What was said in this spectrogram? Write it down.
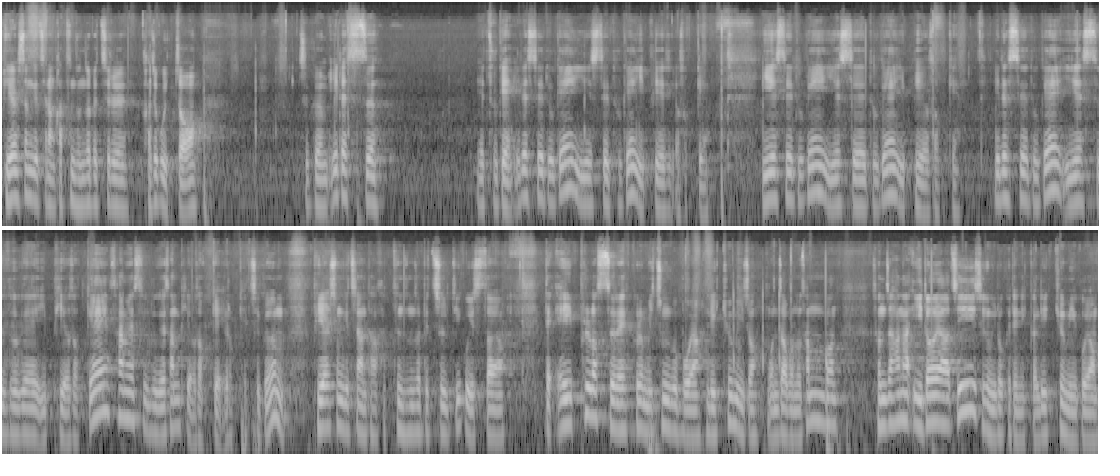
비활성 개체랑 같은 전자 배치를 가지고 있죠. 지금 1s 얘두 개, 1s에 두 개, 2s에 두 개, 2p에 여섯 개. 2s에 두 개, 2s에 두 개, 2p에 여섯 개. 1S 두 개, 2S 두 개, 2P 여섯 개, 3S 두 개, 3P 여섯 개 이렇게 지금 비활성 기체랑 다 같은 전자 배치를 띠고 있어요. 근데 A 플러스래 그럼 이 친구 뭐야? 리튬이죠. 원자 번호 3번. 전자 하나 잃어야지 지금 이렇게 되니까 리튬이고요.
